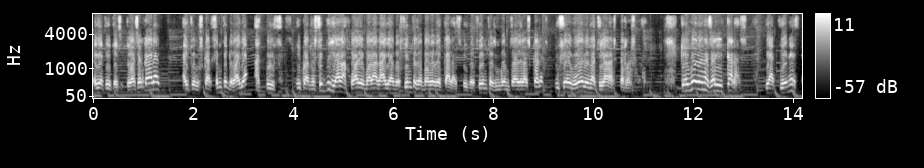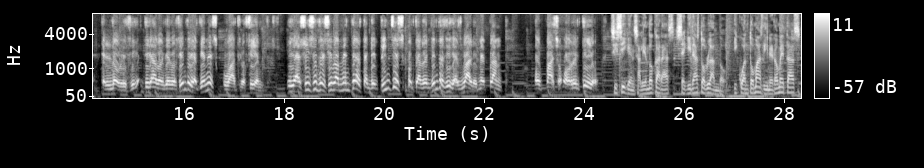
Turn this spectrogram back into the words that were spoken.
Es decir, que si tú vas a caras, hay que buscar gente que vaya a cruces. Y cuando esté ya la jugada igualada haya 200 a favor de caras y 200 en contra de las caras, y se vuelven a tirar las perlas Que vuelven a salir caras, ya tienes el doble. Si tirabas de 200 ya tienes 400. Y así sucesivamente hasta que pinches o te arrepientes y digas, vale, me planto o paso o retiro. Si siguen saliendo caras, seguirás doblando y cuanto más dinero metas,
